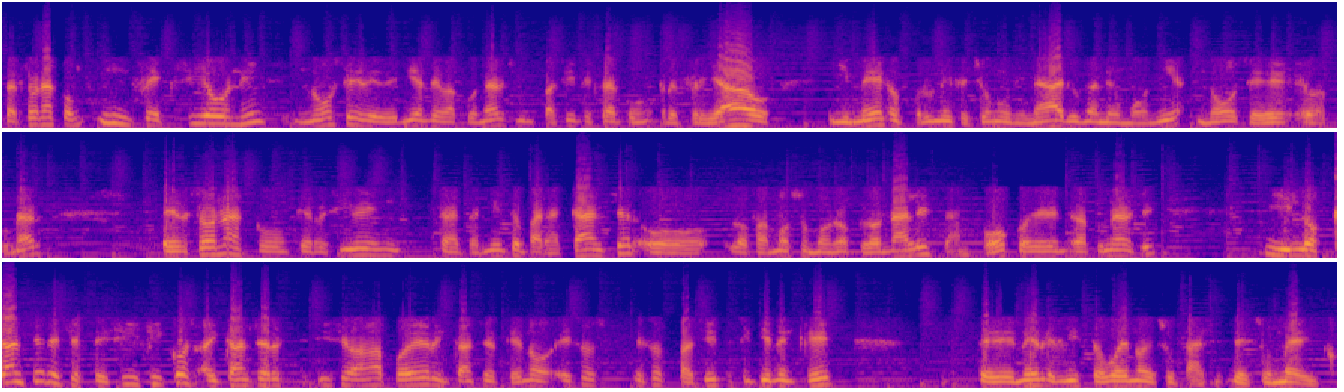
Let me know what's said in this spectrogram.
personas con infecciones no se deberían de vacunar, si un paciente está con resfriado y menos por una infección urinaria, una neumonía, no se debe vacunar Personas con que reciben tratamiento para cáncer o los famosos monoclonales tampoco deben vacunarse. Y los cánceres específicos, hay cánceres que sí se van a poder y cánceres que no. Esos, esos pacientes sí tienen que tener el visto bueno de su, de su médico.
